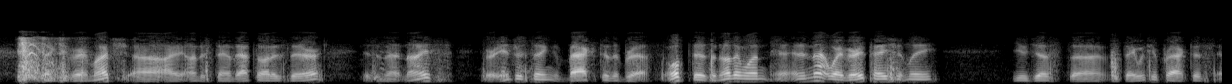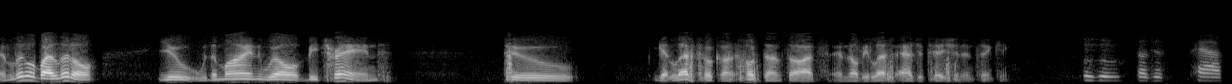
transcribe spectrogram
Thank you very much. Uh, I understand that thought is there. Isn't that nice? Very interesting. Back to the breath. Whoop, there's another one. And in that way, very patiently, you just uh, stay with your practice, and little by little, you the mind will be trained to get less hook on, hooked on thoughts, and there'll be less agitation in thinking. Mhm. They'll just pass.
